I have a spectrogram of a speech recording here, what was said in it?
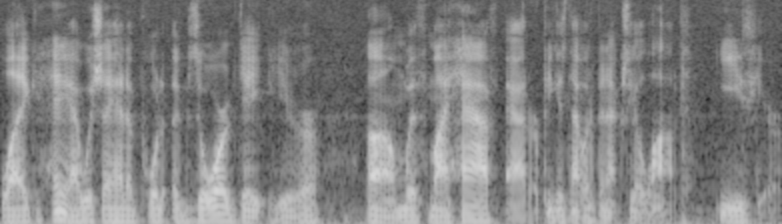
like, hey, I wish I had a put XOR gate here um, with my half adder because that would have been actually a lot easier.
